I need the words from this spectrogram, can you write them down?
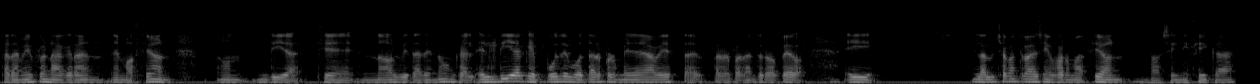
Para mí fue una gran emoción, un día que no olvidaré nunca, el día que pude votar por primera vez para el Parlamento Europeo. Y La lucha contra la desinformación no significa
